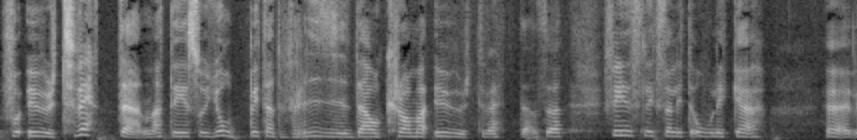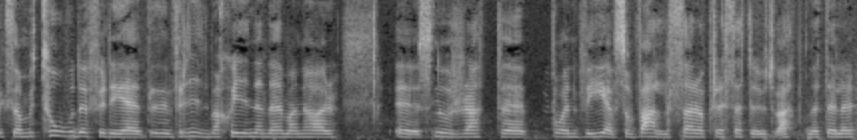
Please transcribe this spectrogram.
få ur tvätten. Att det är så jobbigt att vrida och krama ur tvätten. Så att det finns liksom lite olika eh, liksom metoder för det. Vridmaskiner där man har eh, snurrat eh, på en vev så valsar och pressat ut vattnet. Eller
